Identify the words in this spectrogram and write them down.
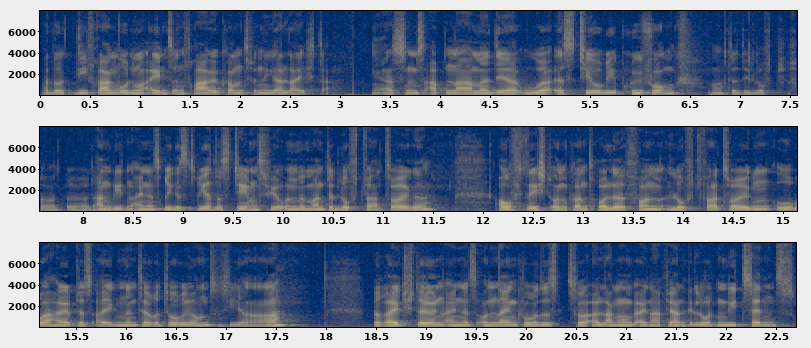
Also die Fragen, wo nur eins in Frage kommt, finde ich ja leichter. Erstens Abnahme der UAS-Theorieprüfung, machte die Luftfahrtbehörde. Anbieten eines Registriersystems für unbemannte Luftfahrzeuge. Aufsicht und Kontrolle von Luftfahrzeugen oberhalb des eigenen Territoriums, ja. Bereitstellen eines Online-Kurses zur Erlangung einer Fernpilotenlizenz,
